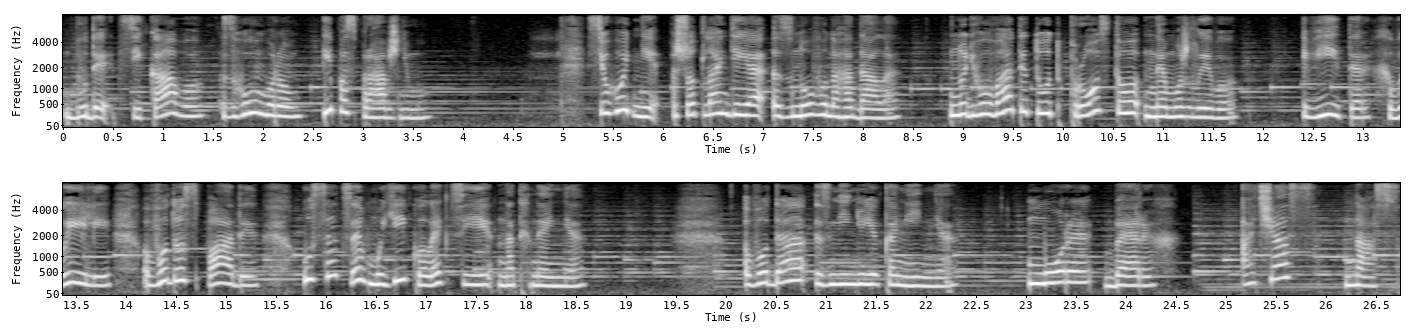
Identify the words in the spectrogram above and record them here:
буде цікаво, з гумором і по-справжньому. Сьогодні Шотландія знову нагадала нудьгувати тут просто неможливо. Вітер, хвилі, водоспади усе це в моїй колекції натхнення. Вода змінює каміння, море берег, а час нас.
